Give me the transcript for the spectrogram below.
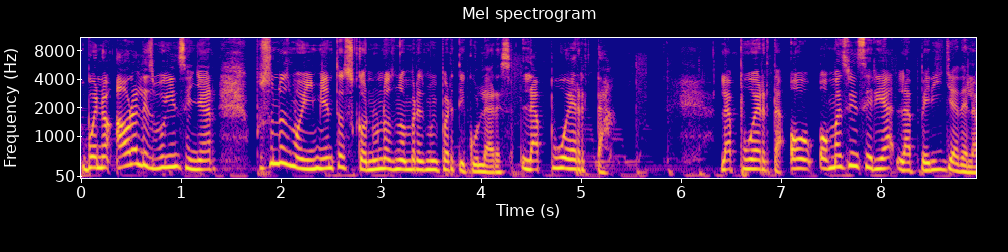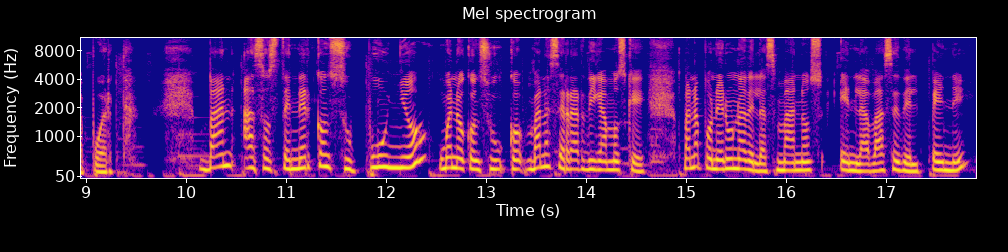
Bueno, ahora les voy a enseñar pues unos movimientos con unos nombres muy particulares. La puerta. La puerta, o, o más bien sería la perilla de la puerta. Van a sostener con su puño, bueno, con su, van a cerrar, digamos que van a poner una de las manos en la base del pene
